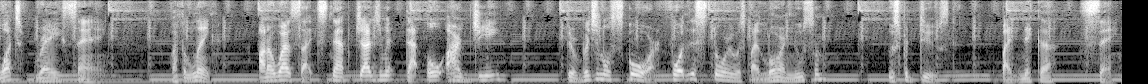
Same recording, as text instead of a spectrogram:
What's Ray Saying? we have a link on our website, snapjudgment.org the original score for this story was by Lauryn Newson. It was produced by Nikka Singh.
